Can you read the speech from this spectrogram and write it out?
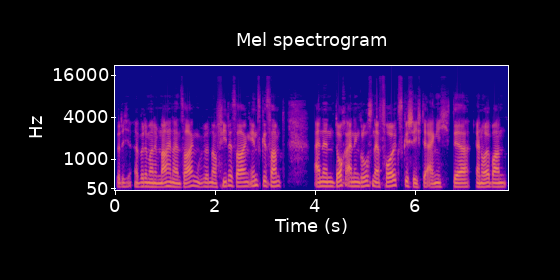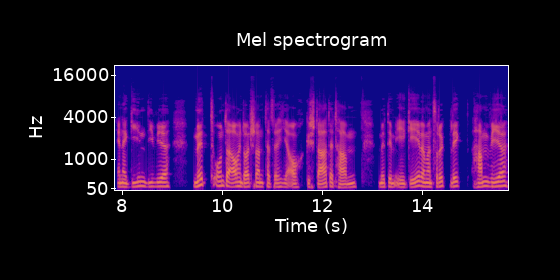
würde, ich, würde man im Nachhinein sagen, würden auch viele sagen, insgesamt einen doch einen großen Erfolgsgeschichte eigentlich der erneuerbaren Energien, die wir mitunter auch in Deutschland tatsächlich auch gestartet haben mit dem EEG. Wenn man zurückblickt, haben wir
